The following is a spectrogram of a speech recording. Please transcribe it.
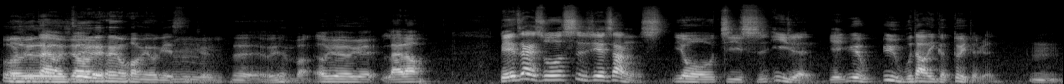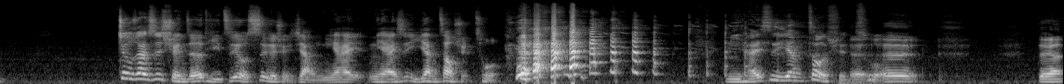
我觉得太好笑了这。个很有画面，我给四颗嗯，对我觉得很棒。OK OK，来了，别再说世界上有几十亿人也遇遇不到一个对的人，嗯，就算是选择题只有四个选项，你还你还是一样照选错。你还是一样照选错呃，对啊，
